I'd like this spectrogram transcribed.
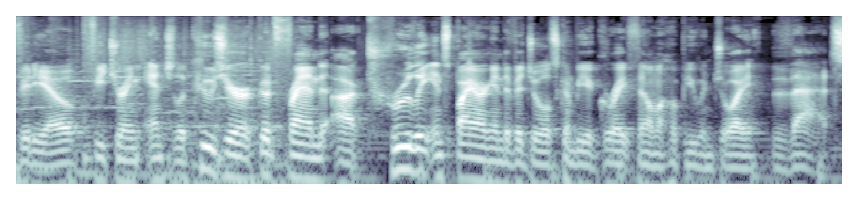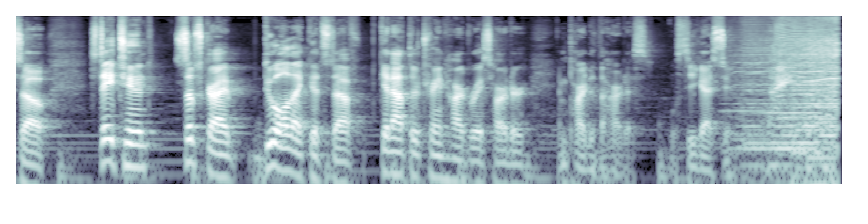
video featuring Angela Kuzier, good friend, truly inspiring individual. It's gonna be a great film. I hope you enjoy that. So stay tuned, subscribe, do all that good stuff. Get out there, train hard, race harder, and party the hardest. We'll see you guys soon. Bye.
